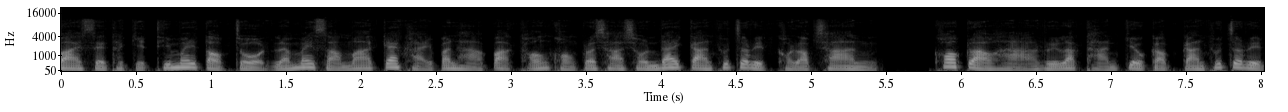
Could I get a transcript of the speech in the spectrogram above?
บายเศรษฐกิจที่ไม่ตอบโจทย์ และไม่สามารถแก้ไขปัญหาปากท้องของประชาชนได้การทุจริตคอร์รัปชัน ข้อกล่าวหาหรือหลักฐานเกี่ยวกับการทุจริต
